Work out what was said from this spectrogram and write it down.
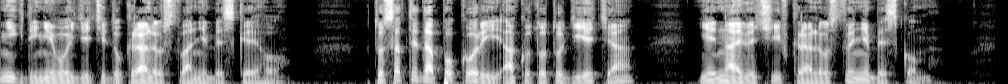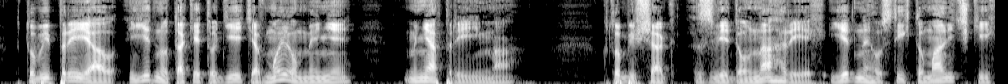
nikdy nevojdete do kráľovstva nebeského. Kto sa teda pokorí ako toto dieťa, je najväčší v kráľovstve nebeskom. Kto by prijal jedno takéto dieťa v mojom mene, mňa prijíma. Kto by však zviedol na hriech jedného z týchto maličkých,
